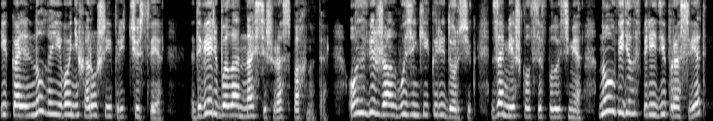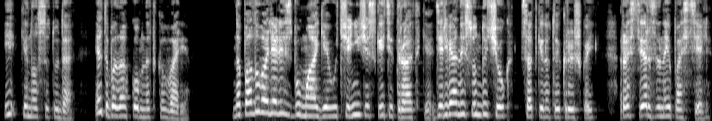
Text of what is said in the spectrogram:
и кольнуло его нехорошее предчувствие. Дверь была настежь распахнута. Он вбежал в узенький коридорчик, замешкался в полутьме, но увидел впереди просвет и кинулся туда. Это была комнатка Вари. На полу валялись бумаги, ученические тетрадки, деревянный сундучок с откинутой крышкой, растерзанная постель,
